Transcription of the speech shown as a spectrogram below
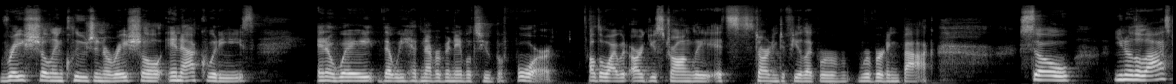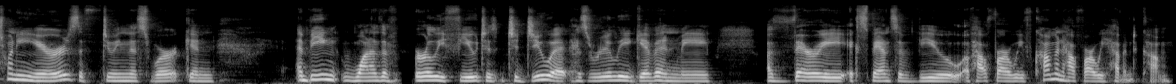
racial inclusion or racial inequities in a way that we had never been able to before. Although I would argue strongly it's starting to feel like we're reverting back. So you know, the last 20 years of doing this work and, and being one of the early few to, to do it has really given me a very expansive view of how far we've come and how far we haven't come.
